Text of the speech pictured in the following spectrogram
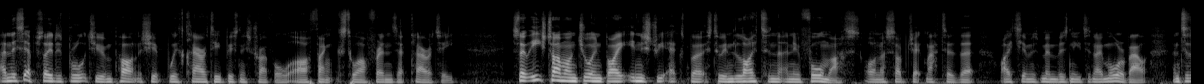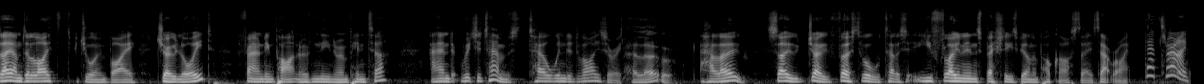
And this episode is brought to you in partnership with Clarity Business Travel. Our thanks to our friends at Clarity. So each time I'm joined by industry experts to enlighten and inform us on a subject matter that ITM's members need to know more about. And today I'm delighted to be joined by Jo Lloyd, founding partner of Nina and Pinta, and Richard Tams, Tailwind Advisory. Hello. Hello. So, Jo, first of all, tell us you've flown in especially to be on the podcast today. Is that right? That's right.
